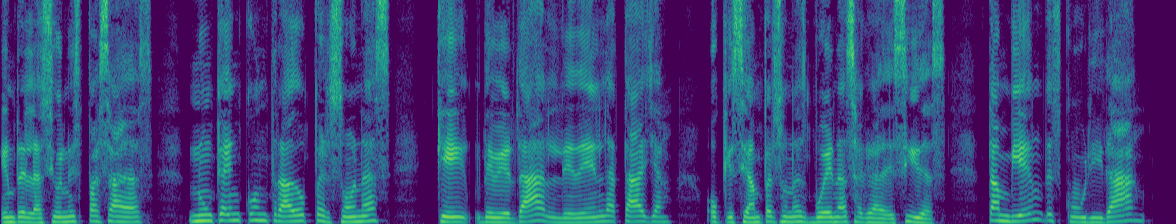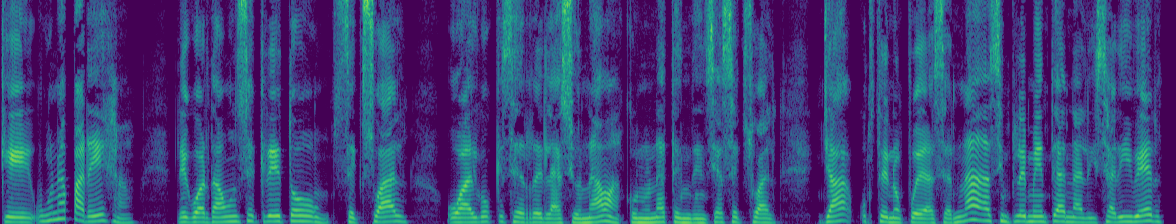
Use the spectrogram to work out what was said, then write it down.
en relaciones pasadas, nunca he encontrado personas que de verdad le den la talla o que sean personas buenas, agradecidas. También descubrirá que una pareja le guardaba un secreto sexual o algo que se relacionaba con una tendencia sexual. Ya usted no puede hacer nada, simplemente analizar y ver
